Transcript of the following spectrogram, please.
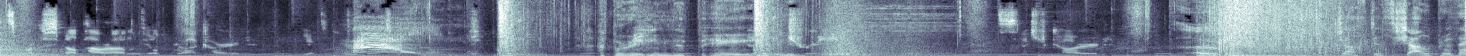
it's more of a spell power out on the field draw a card. We have to Bring the pain. trade. It's an extra card. Justice shall prevail.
